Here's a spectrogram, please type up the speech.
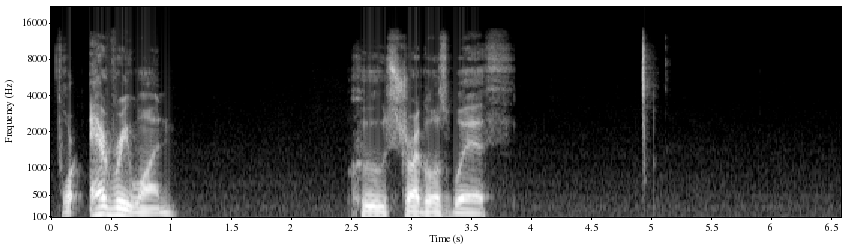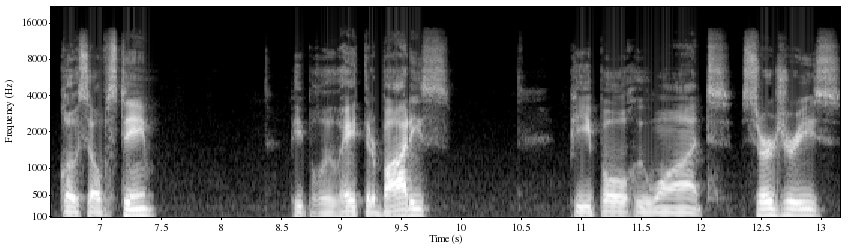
for everyone who struggles with low self esteem, people who hate their bodies, people who want surgeries,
